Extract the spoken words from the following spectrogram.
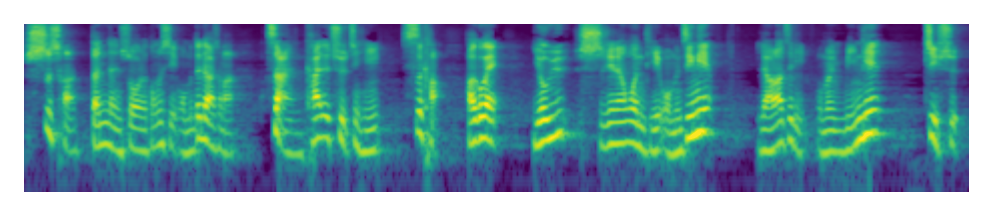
市场等等所有的东西，我们都要什么展开的去进行思考。好，各位。由于时间的问题，我们今天聊到这里，我们明天继续。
